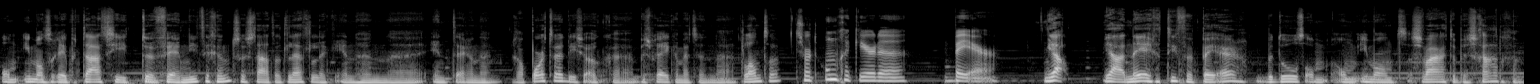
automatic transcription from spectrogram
om iemands reputatie te vernietigen. Zo staat het letterlijk in hun uh, interne rapporten, die ze ook bespreken met hun klanten. Een soort omgekeerde PR. Ja, ja, negatieve PR bedoeld om, om iemand zwaar te beschadigen.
